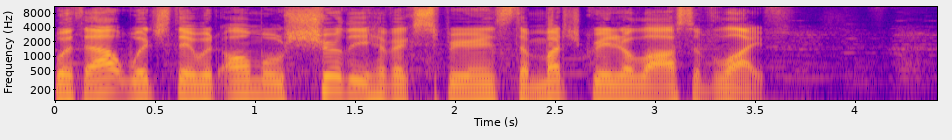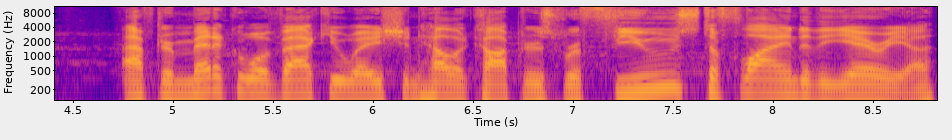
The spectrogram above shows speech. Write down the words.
without which they would almost surely have experienced a much greater loss of life after medical evacuation helicopters refused to fly into the area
